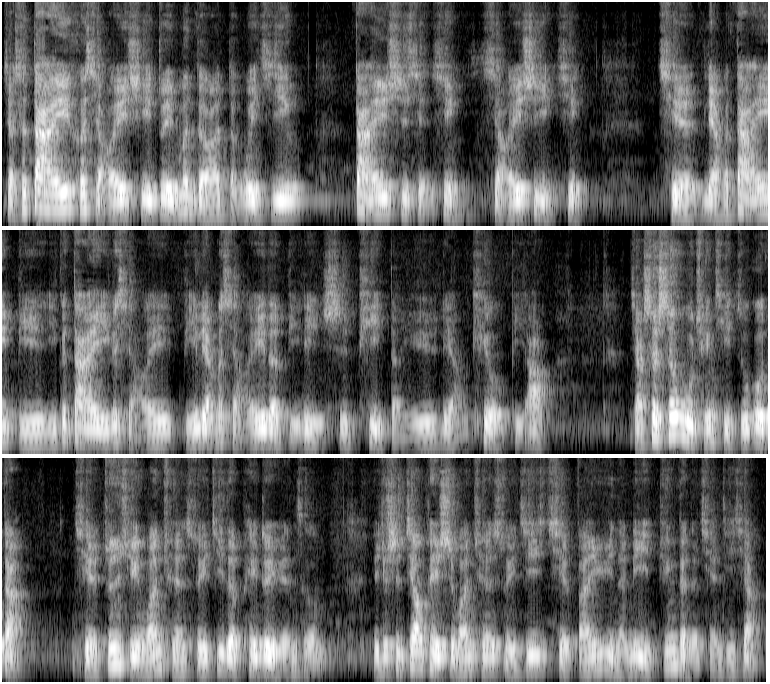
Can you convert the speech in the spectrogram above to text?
假设大 A 和小 a 是一对孟德尔等位基因，大 A 是显性，小 a 是隐性，且两个大 A 比一个大 A 一个小 a 比两个小 a 的比例是 p 等于两 q 比二。假设生物群体足够大，且遵循完全随机的配对原则。也就是交配是完全随机且繁育能力均等的前提下，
